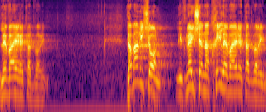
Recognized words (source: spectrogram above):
לבאר את הדברים. דבר ראשון, לפני שנתחיל לבאר את הדברים,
